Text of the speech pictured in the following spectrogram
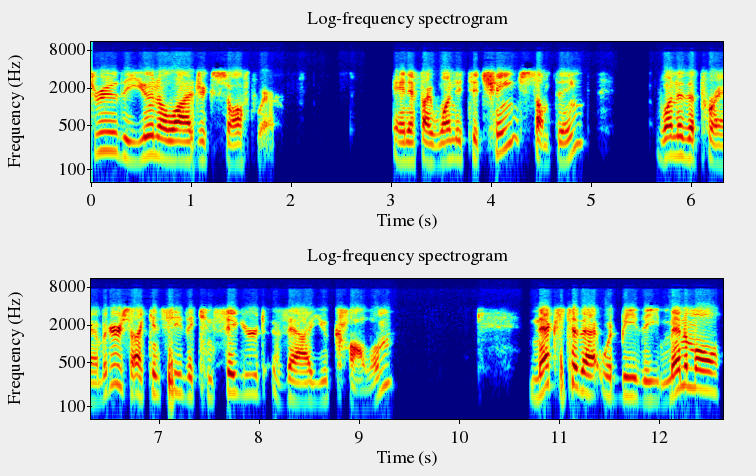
through the Unilogic software. And if I wanted to change something, one of the parameters, I can see the configured value column. Next to that would be the minimal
